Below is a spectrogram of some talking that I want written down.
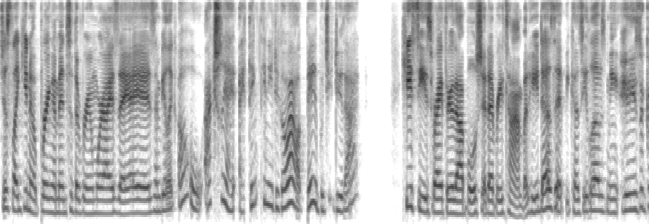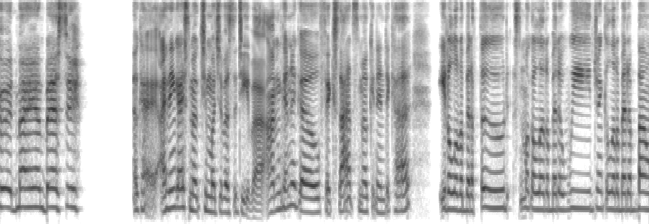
Just like, you know, bring him into the room where Isaiah is and be like, oh, actually, I, I think they need to go out. Babe, would you do that? He sees right through that bullshit every time, but he does it because he loves me. He's a good man, Bessie. Okay, I think I smoked too much of a sativa. I'm gonna go fix that, smoke an indica, eat a little bit of food, smoke a little bit of weed, drink a little bit of bone,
